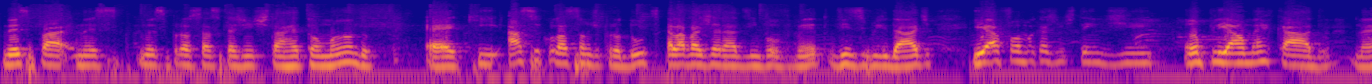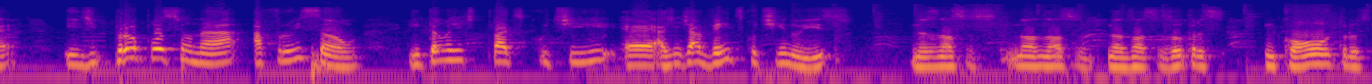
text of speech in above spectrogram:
nesse, nesse, nesse processo que a gente está retomando é que a circulação de produtos ela vai gerar desenvolvimento, visibilidade e é a forma que a gente tem de ampliar o mercado, né? E de proporcionar a fruição. Então a gente vai discutir, é, a gente já vem discutindo isso nos nossos, nos nossos, nos nossos outros encontros,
